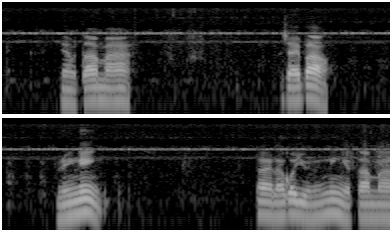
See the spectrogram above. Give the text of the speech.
ๆอย่าตามมาเข้าใจเปล่า อยู่นิ่งๆ ได้แล้วก็อยู่นิ่งๆอย่าตามมา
